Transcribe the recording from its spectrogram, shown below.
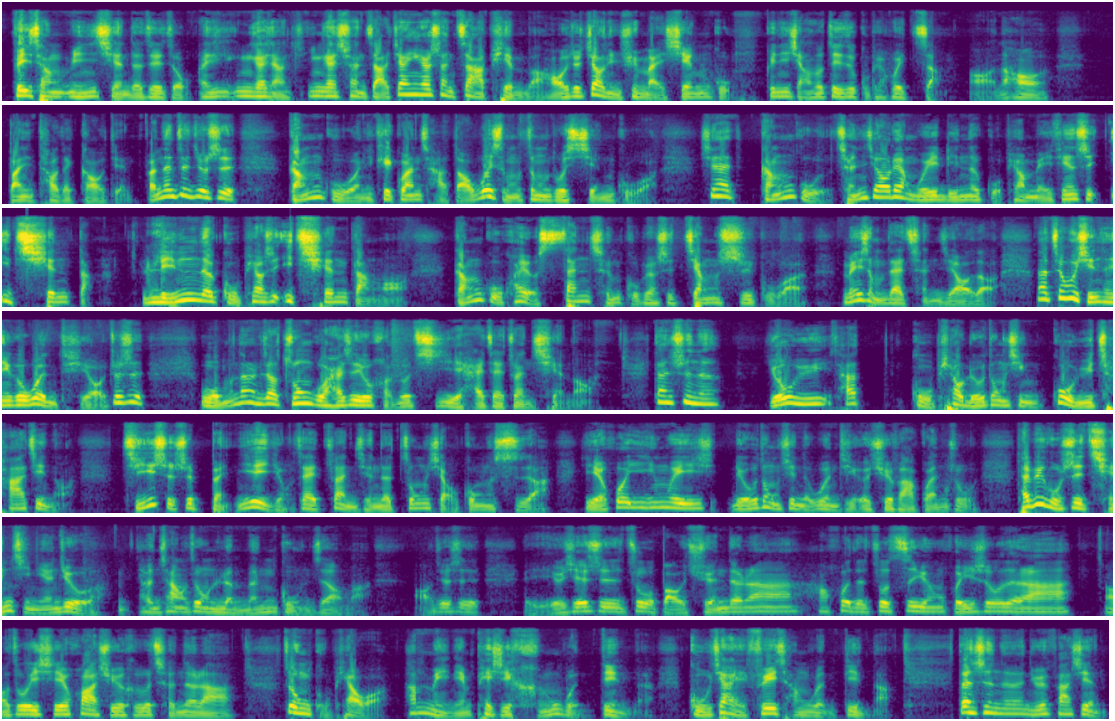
非常明显的这种，哎，应该讲应该算诈，这样应该算诈骗吧？我就叫你去买仙股，跟你讲说这只股票会涨啊，然后把你套在高点。反正这就是港股啊，你可以观察到为什么这么多仙股啊？现在港股成交量为零的股票，每天是一千档。零的股票是一千档哦，港股快有三成股票是僵尸股啊，没什么在成交的。那这会形成一个问题哦，就是我们当然知道中国还是有很多企业还在赚钱哦，但是呢，由于它股票流动性过于差劲哦，即使是本业有在赚钱的中小公司啊，也会因为流动性的问题而缺乏关注。台北股市前几年就有很常有这种冷门股，你知道吗？哦，就是有些是做保全的啦，或者做资源回收的啦，啊，做一些化学合成的啦，这种股票啊，它每年配息很稳定的，股价也非常稳定啊。但是呢，你会发现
